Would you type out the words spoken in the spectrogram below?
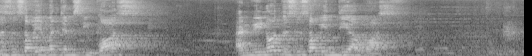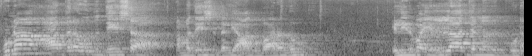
this is how emergency was. And we know this is how India was. ಪುನಃ ಆ ಥರ ಒಂದು ದೇಶ ನಮ್ಮ ದೇಶದಲ್ಲಿ ಆಗಬಾರದು. ಇಲ್ಲಿರುವ ಎಲ್ಲ ಜನರು ಕೂಡ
